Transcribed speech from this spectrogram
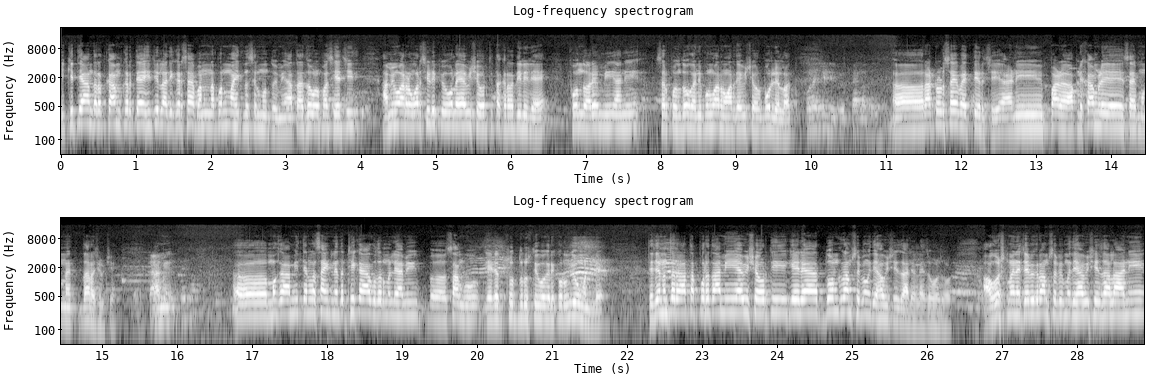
ही किती अंधारात काम करते आहे हे जिल्हाधिकारी साहेबांना पण माहीत नसेल म्हणतो मी. आता जवळपास याची आम्ही वारंवार सी डी पी ओला या विषयावरती तक्रार दिलेली आहे. फोनद्वारे मी आणि सरपंच दोघांनी पण वारंवार त्या विषयावर बोललेलो आहोत. राठोड साहेब आहेत तेरचे आणि पा आपले कांबळे साहेब म्हणून आहेत धाराशिवचे. आम्ही मग आम्ही त्यांना सांगितलं तर ठीक आहे अगोदर म्हणले आम्ही सांगू याच्यात सुदुरुस्ती वगैरे करून घेऊ म्हणले. त्याच्यानंतर आता परत आम्ही या विषयावरती गेल्या दोन ग्रामसभेमध्ये हा विषय झालेला आहे जवळजवळ. ऑगस्ट महिन्याच्या बी ग्रामसभेमध्ये हा विषय झाला आणि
